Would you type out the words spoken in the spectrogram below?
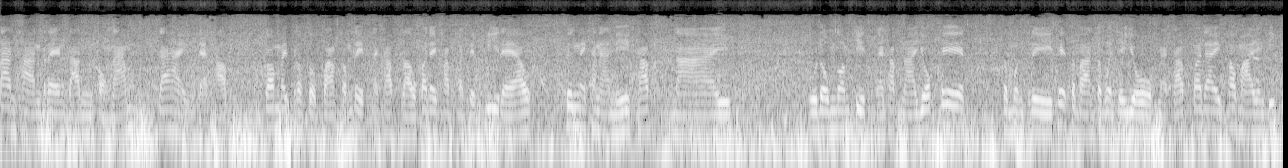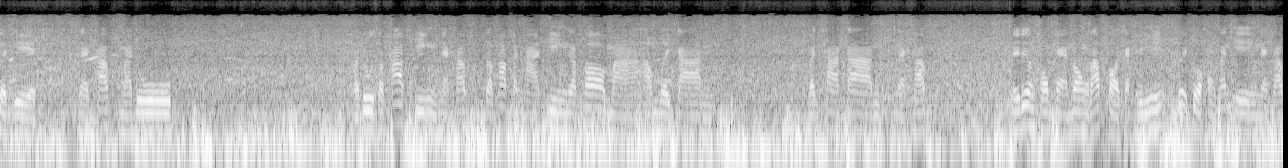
ต้านทานแรงดันของน้ำได้นะครับ ก็ไม่ประสบความสำเร็จนะครับ เราก็ได้ทำกันเต็มที่แล้ว ซึ่งในขณะนี้ครับนาย อุดมนมจิตนะครับนายกเทศสมนตรีเทศบาลตำบลชโยนะครับก็ได้เข้ามายังที่เกิดเหตุนะครับ มาดู มาดูสภาพจริงนะครับ สภาพปัญหาจริงแล้วก็มาอำนวยการบัญชาการนะครับ ในเรื่องของแผนรองรับต่อจากนี้ด้วยตัวของท่านเองนะครับ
